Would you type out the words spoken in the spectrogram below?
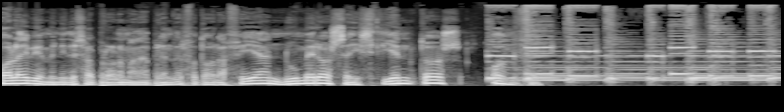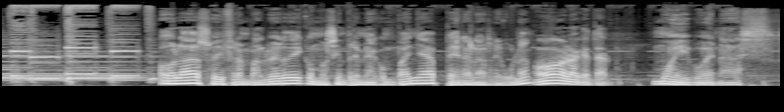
Hola y bienvenidos al programa de Aprender Fotografía número 611. Hola, soy Fran Valverde como siempre me acompaña Pera la Regula. Hola, ¿qué tal? Muy buenas.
